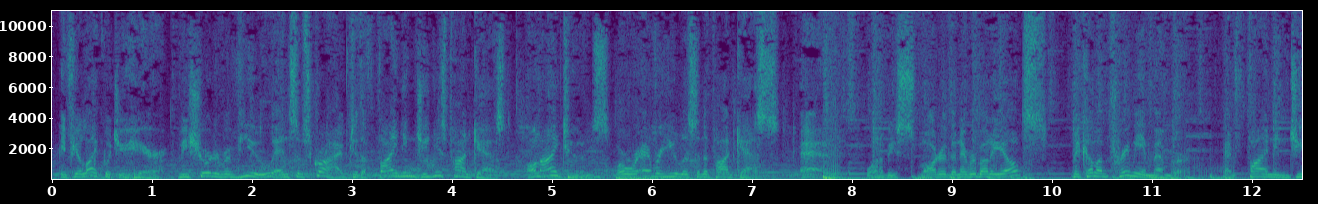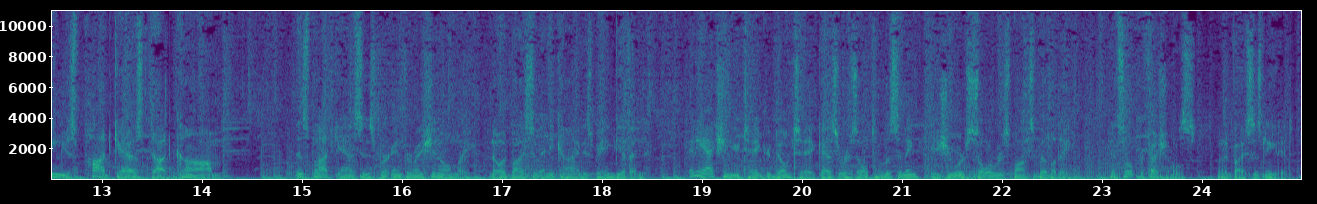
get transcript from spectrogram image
If you like what you hear, be sure to review and subscribe to the Finding Genius podcast on iTunes or wherever you listen to podcasts. And want to be smarter than everybody else? Become a premium member at findinggeniuspodcast.com. This podcast is for information only. No advice of any kind is being given. Any action you take or don't take as a result of listening is your sole responsibility. Consult professionals when advice is needed.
